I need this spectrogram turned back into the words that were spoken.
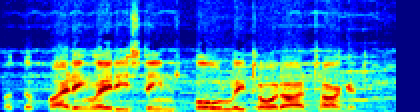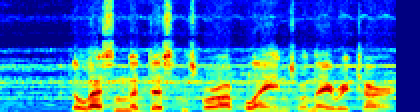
But the Fighting Lady steams boldly toward our target to lessen the distance for our planes when they return.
